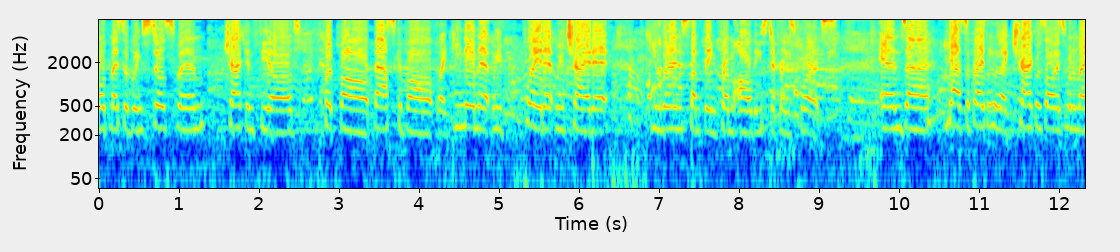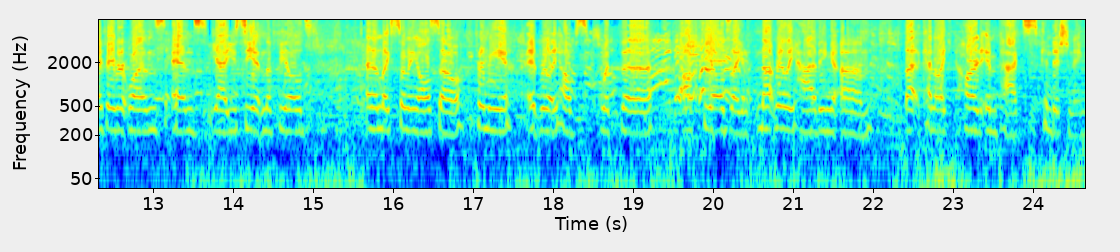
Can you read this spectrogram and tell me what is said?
Both my siblings still swim. Track and field, football, basketball, like you name it, we've played it, we've tried it. You learn something from all these different sports. And uh, yeah, surprisingly, like track was always one of my favorite ones. And yeah, you see it in the field. And then like swimming also, for me, it really helps with the off fields, like not really having um, that kind of like hard impacts conditioning.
